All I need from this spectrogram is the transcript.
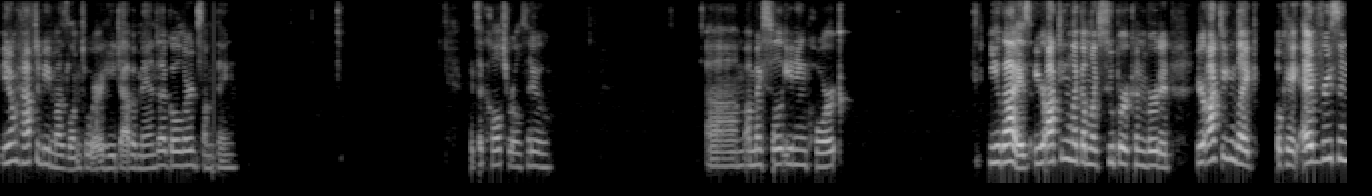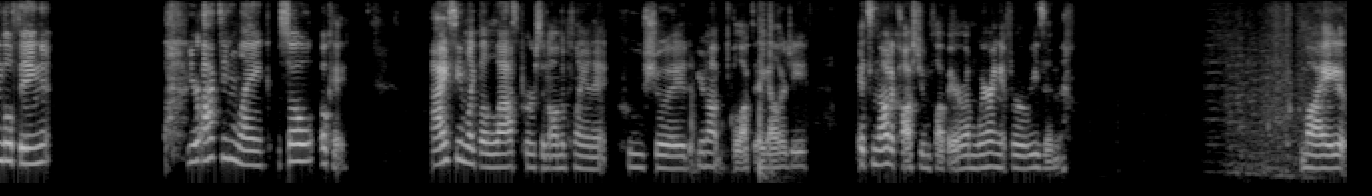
You don't have to be Muslim to wear a hijab, Amanda. Go learn something. It's a cultural thing. Um, am I still eating pork? You guys, you're acting like I'm like super converted. You're acting like, okay, every single thing. You're acting like, so, okay. I seem like the last person on the planet who should, you're not blocked egg allergy. It's not a costume flop air. I'm wearing it for a reason. My,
